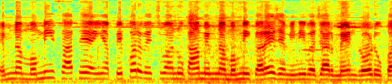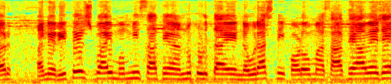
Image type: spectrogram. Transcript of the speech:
એમના મમ્મી સાથે અહીંયા પેપર વેચવાનું કામ એમના મમ્મી કરે છે મિની બજાર મેન રોડ ઉપર. અને રીતેશભાઈ મમ્મી સાથે અનુકૂળતા એ નવરાશની પળોમાં સાથે આવે છે.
